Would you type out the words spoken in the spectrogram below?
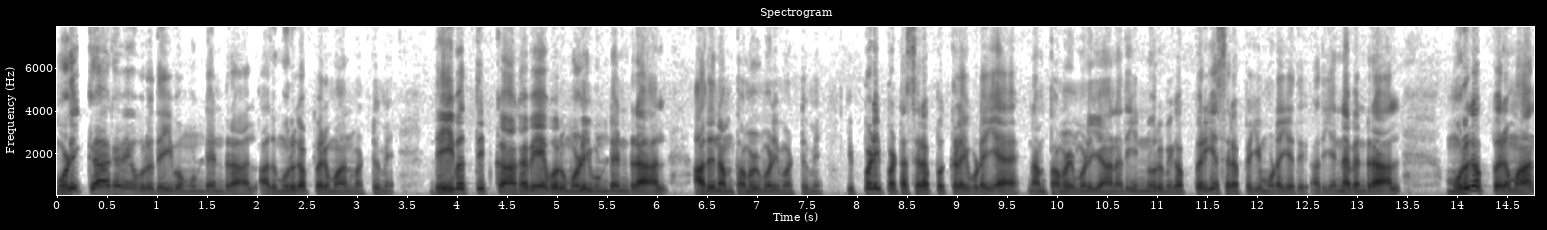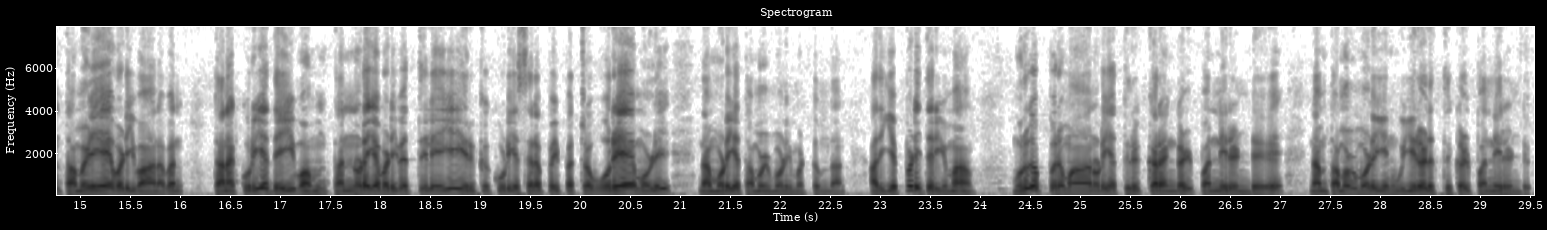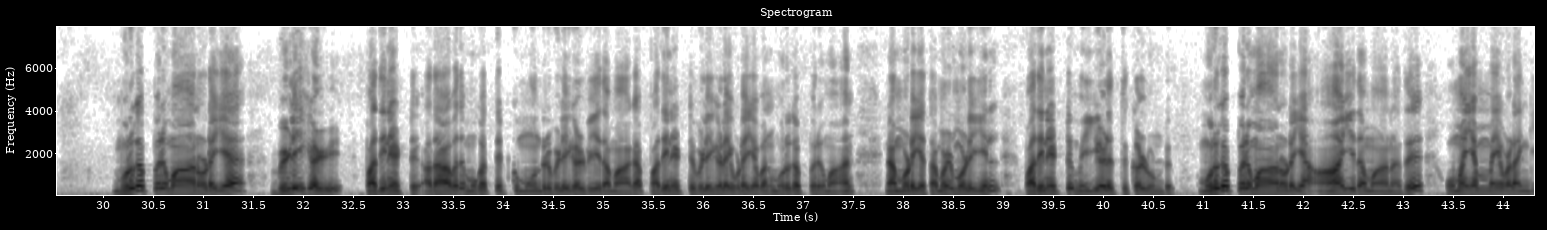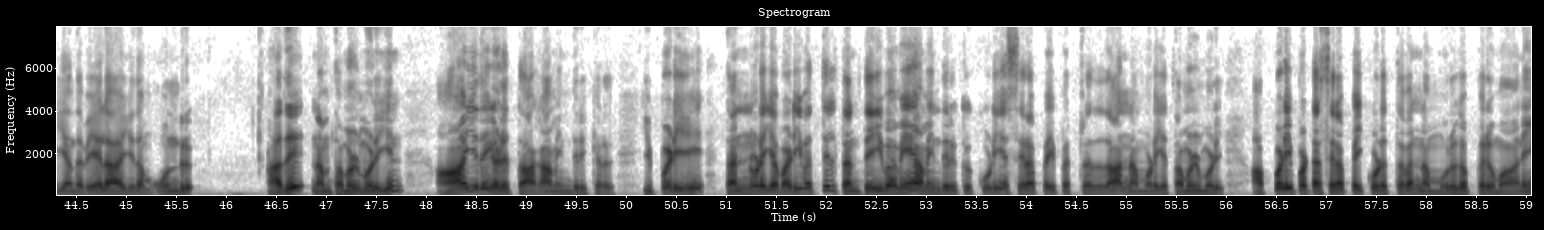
மொழிக்காகவே ஒரு தெய்வம் உண்டென்றால் அது முருகப்பெருமான் மட்டுமே. தெய்வத்திற்காகவே ஒரு மொழி உண்டென்றால் அது நம் தமிழ்மொழி மட்டுமே. இப்படிப்பட்ட சிறப்புகளை உடைய நம் தமிழ்மொழியானது இன்னொரு மிகப்பெரிய சிறப்பையும் உடையது. அது என்னவென்றால் முருகப்பெருமான் தமிழே வடிவானவன். தனக்குரிய தெய்வம் தன்னுடைய வடிவத்திலேயே இருக்கக்கூடிய சிறப்பை பெற்ற ஒரே மொழி நம்முடைய தமிழ்மொழி மட்டும்தான். அது எப்படி தெரியுமா? முருகப்பெருமானுடைய திருக்கரங்கள் பன்னிரெண்டு நம் தமிழ்மொழியின் உயிரெழுத்துக்கள் பன்னிரெண்டு. முருகப்பெருமானுடைய விழிகள் பதினெட்டு. அதாவது முகத்திற்கு மூன்று விழிகள் வீதமாக பதினெட்டு விழிகளை உடையவன் முருகப்பெருமான். நம்முடைய தமிழ் மொழியில் பதினெட்டு மெய்யெழுத்துக்கள் உண்டு. முருகப்பெருமானுடைய ஆயுதமானது உமையம்மை வழங்கிய அந்த வேலாயுதம் ஒன்று. அது நம் தமிழ் மொழியின் ஆயுத எழுத்தாக அமைந்திருக்கிறது. இப்படி தன்னுடைய வடிவத்தில் தன் தெய்வமே அமைந்திருக்கக்கூடிய சிறப்பை பெற்றதுதான் நம்முடைய தமிழ்மொழி அப்படிப்பட்ட சிறப்பை கொடுத்தவன் நம் முருகப்பெருமானே.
